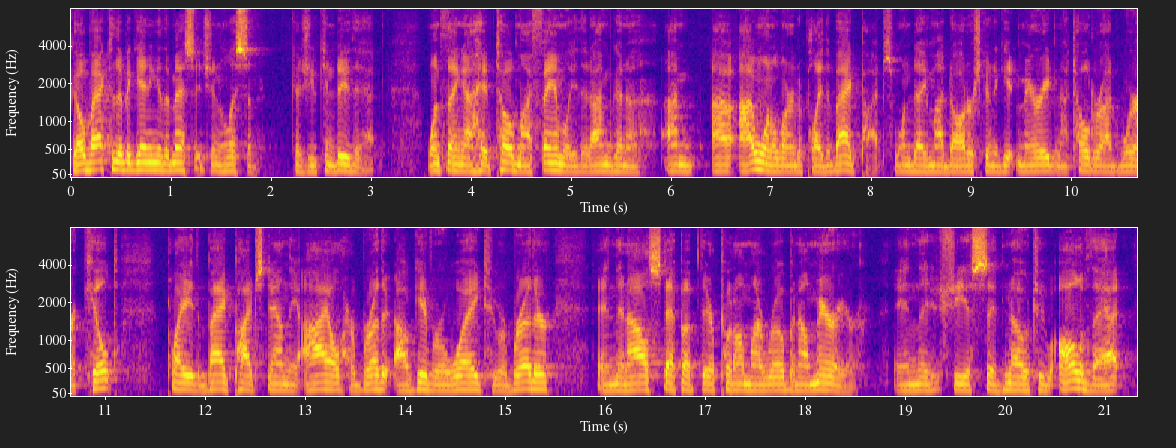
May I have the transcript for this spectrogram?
Go back to the beginning of the message and listen, because you can do that one thing I have told my family that I'm gonna, I'm, I, I want to learn to play the bagpipes. One day my daughter's to get married, and I told her I'd wear a kilt, play the bagpipes down the aisle. Her brother, I'll give her away to her brother, and then I'll step up there, put on my robe, and I'll marry her. And they, she has said no to all of that.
